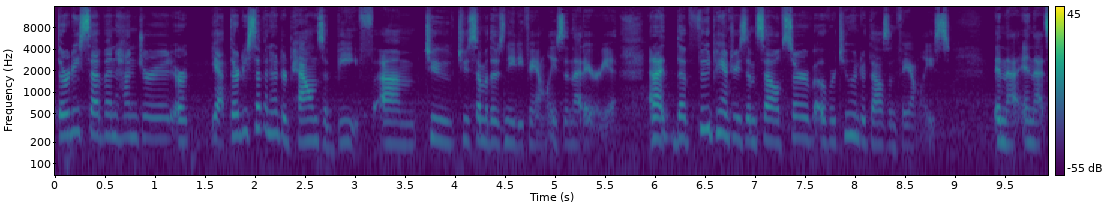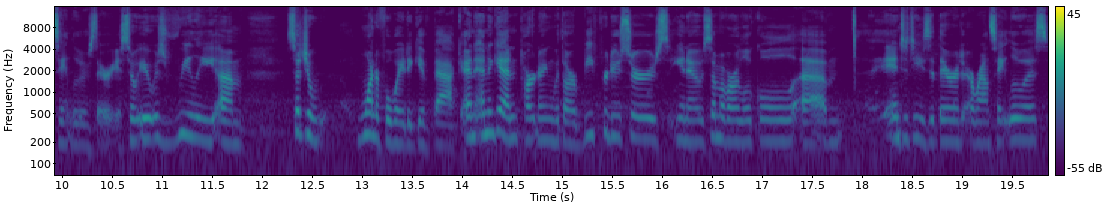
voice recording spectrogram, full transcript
3,700 or yeah, 3,700 pounds of beef um, to to some of those needy families in that area. And I, the food pantries themselves serve over 200,000 families in that in that St. Louis area. So it was really um, such a wonderful way to give back. And and again, partnering with our beef producers, you know, some of our local um, entities that they're around St. Louis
